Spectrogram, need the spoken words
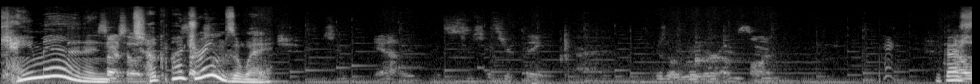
came in and Start celebrating. took my Start dreams celebrating. away. Yeah, it's, it's your thing. You're the ruler of fun. You guys, Title of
